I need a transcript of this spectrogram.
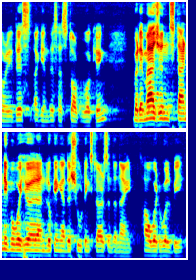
Sorry, this, again, this has stopped working. But imagine standing over here and looking at the shooting stars in the night, how it will be.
